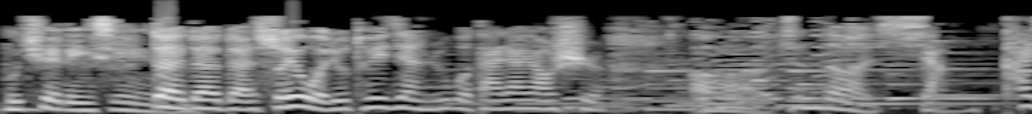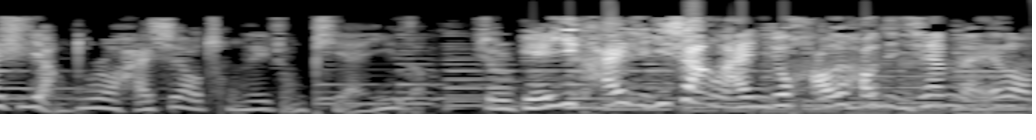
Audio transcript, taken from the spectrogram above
不确定性。对对对，所以我就推荐，如果大家要是呃真的想开始养多肉，还是要从那种便宜的，就是别一开始一上来你就好好几千没了。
